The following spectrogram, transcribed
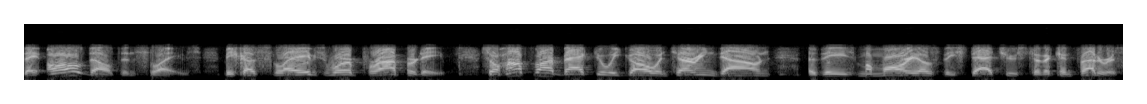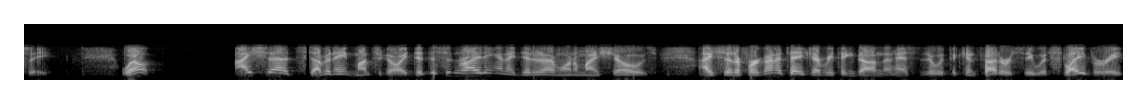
They all dealt in slaves because slaves were property. So how far back do we go in tearing down these memorials, these statues to the Confederacy? Well, I said seven, eight months ago, I did this in writing and I did it on one of my shows. I said, if we're going to take everything down that has to do with the Confederacy, with slavery,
